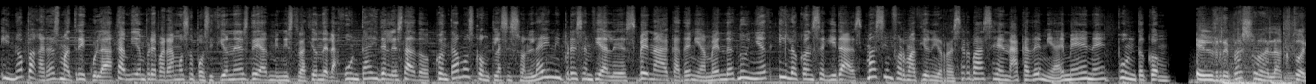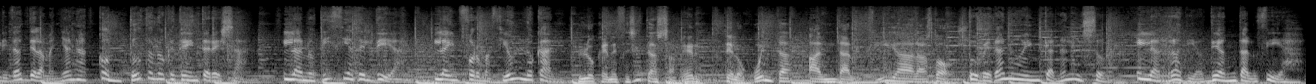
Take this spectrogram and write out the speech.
y no pagarás matrícula. También preparamos oposiciones de Administración de la Junta y del Estado. Contamos con clases online y presenciales. Ven a Academia Méndez Núñez y lo conseguirás. Más información y reservas en academiamn.com. El repaso a la actualidad de la mañana con todo lo que te interesa. La noticia del día, la información local. Lo que necesitas saber te lo cuenta Andalucía a las 2. Tu verano en Canal Sur, la radio de Andalucía.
